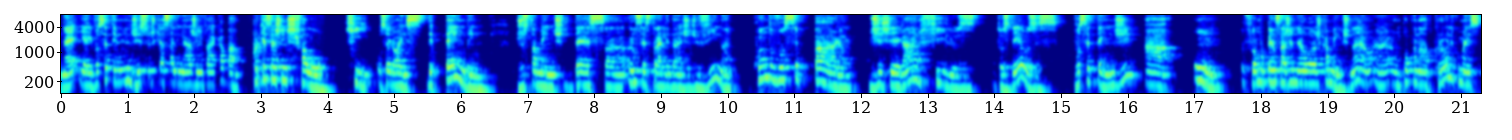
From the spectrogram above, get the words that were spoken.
né? E aí você tem um indício de que essa linhagem vai acabar. Porque se a gente falou que os heróis dependem justamente dessa ancestralidade divina, quando você para de gerar filhos dos deuses, você tende a um vamos pensar genealogicamente, né? É um pouco anacrônico, mas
